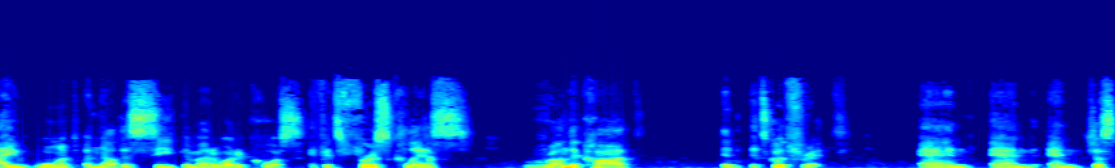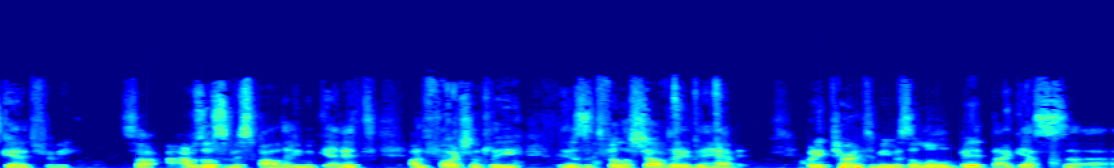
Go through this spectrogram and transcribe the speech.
I want another seat no matter what it costs. If it's first class, run the card, it, it's good for it, and and and just get it for me. So I was also mispallel that he would get it. Unfortunately, it was a tefillah shav that he didn't have it. But he turned to me, was a little bit, I guess, uh,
